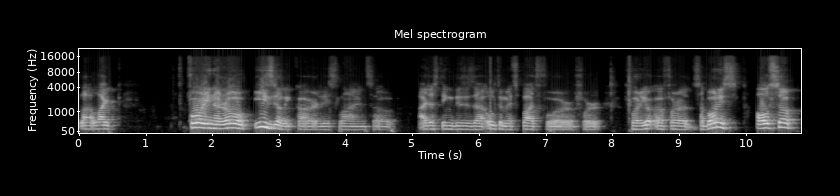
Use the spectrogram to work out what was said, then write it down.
like four in a row, easily covered this line. So I just think this is an ultimate spot for for for uh, for Sabonis. Also,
